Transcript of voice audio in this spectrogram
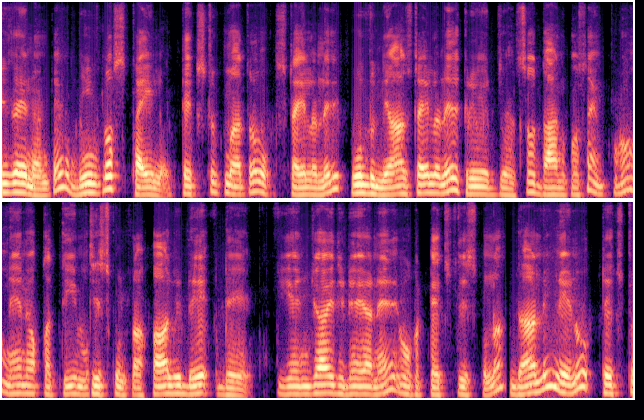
డిజైన్ అంటే దీంట్లో స్టైల్ టెక్స్ట్కి మాత్రం ఒక స్టైల్ అనేది ఉంటుంది. ఆ స్టైల్ అనేది క్రియేట్ చేయాలి. సో దానికోసం ఇప్పుడు నేను ఒక థీమ్ తీసుకుంటున్నా. Holiday day enjoy the day అనేది ఒక టెక్స్ట్ తీసుకున్నా. దాన్ని నేను టెక్స్ట్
